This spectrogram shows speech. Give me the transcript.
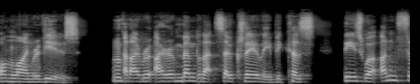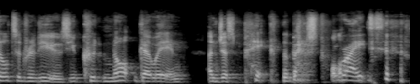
online reviews. Mm-hmm. And I, re- I remember that so clearly because these were unfiltered reviews. You could not go in and just pick the best one. Right.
